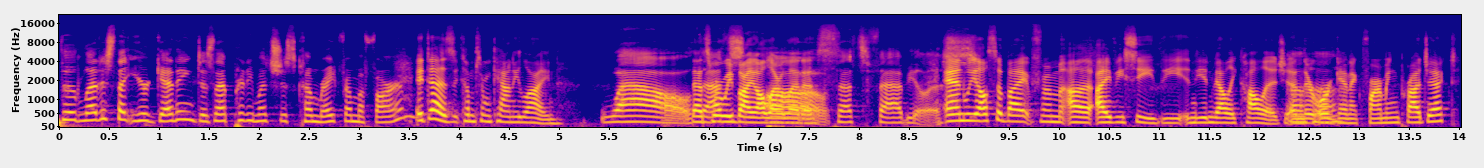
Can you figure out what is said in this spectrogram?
the lettuce that you're getting does that pretty much just come right from a farm? It does. It comes from County Line. Wow. That's where we buy all our oh, lettuce. That's fabulous. And we also buy it from uh, IVC, the Indian Valley College, and their Uh-huh. organic farming project.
